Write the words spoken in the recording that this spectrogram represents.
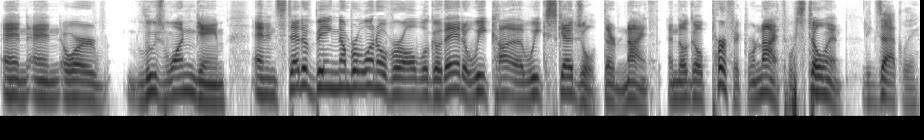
and and or lose one game, and instead of being number one overall, we'll go. They had a weak uh, a weak schedule. They're ninth, and they'll go perfect. We're ninth. We're still in. Exactly.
